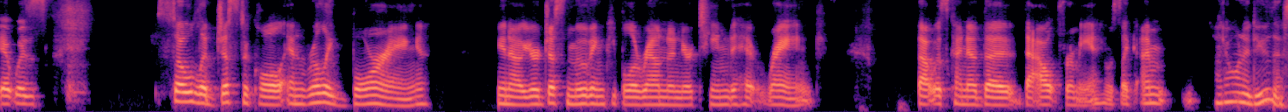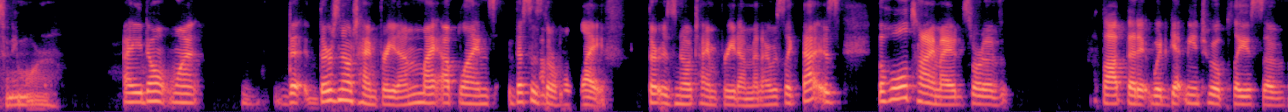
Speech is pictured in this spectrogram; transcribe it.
it was so logistical and really boring. You know, you're just moving people around on your team to hit rank. That was kind of the the out for me. It was like, I'm I don't want to do this anymore. I don't want the, there's no time freedom. My uplines, this is their whole life there is no time freedom. And I was like, that is the whole time I had sort of thought that it would get me to a place of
